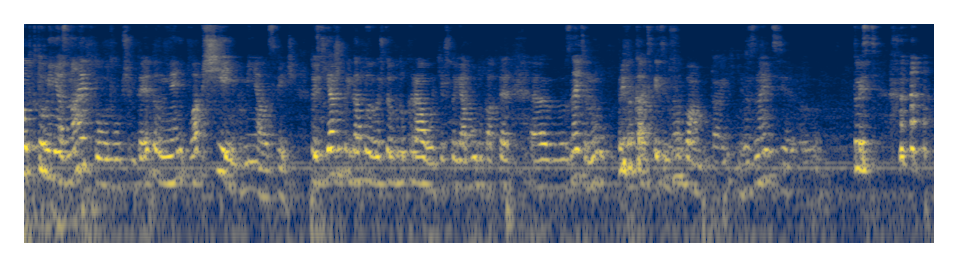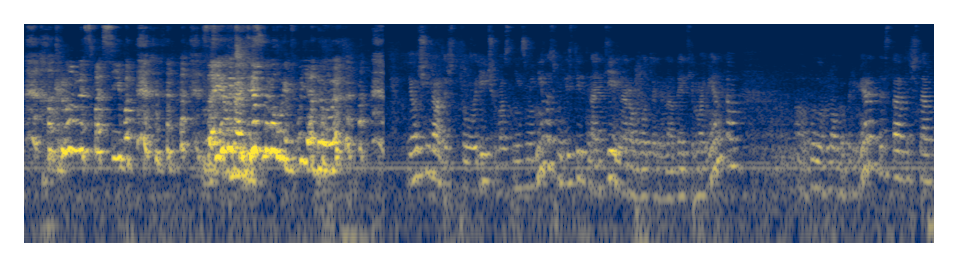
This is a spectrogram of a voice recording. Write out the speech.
вот кто меня знает, то вот, в общем-то, это у меня вообще не поменялась речь. То есть я же приготовила, что я буду караоке, что я буду как-то, э, знаете, ну, привыкать к этим зубам. Да, Вы знаете, э, то есть огромное спасибо за эту чудесную улыбку, я думаю. Я очень рада, что речь у вас не изменилась. Мы действительно отдельно работали над этим моментом. А, было много примеров достаточно.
